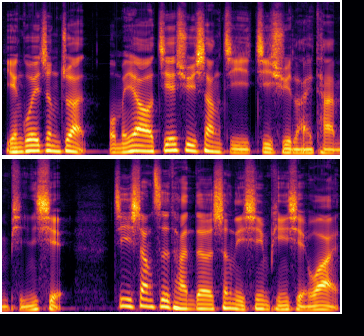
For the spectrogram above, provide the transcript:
言归正传，我们要接续上集，继续来谈贫血。继上次谈的生理性贫血外，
